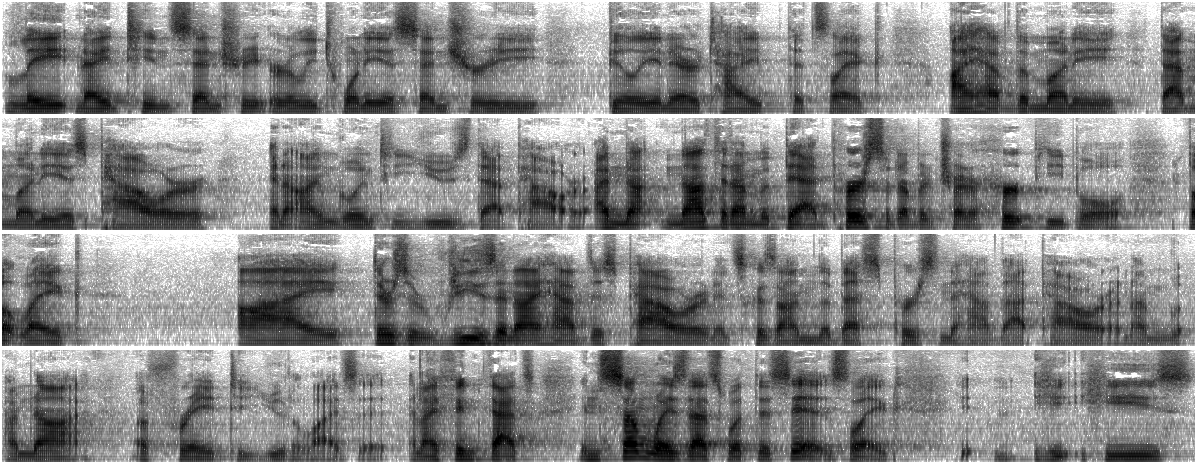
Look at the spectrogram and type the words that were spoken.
late 19th century, early 20th century billionaire type. That's like, I have the money. That money is power, and I'm going to use that power. I'm not. Not that I'm a bad person. I'm to try to hurt people, but like. I there's a reason I have this power, and it's because I'm the best person to have that power, and I'm I'm not afraid to utilize it. And I think that's in some ways that's what this is. Like he he's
